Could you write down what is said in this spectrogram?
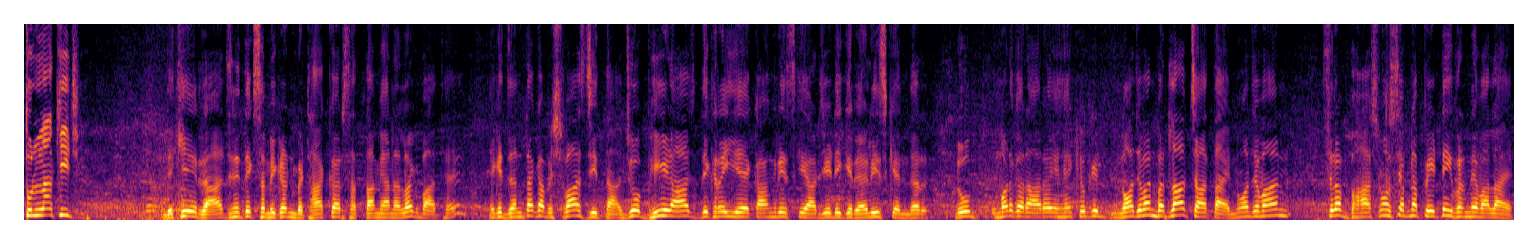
तुलना कीजिए। देखिए राजनीतिक समीकरण बैठाकर सत्ता में आना अलग बात है लेकिन जनता का विश्वास जीतना जो भीड़ आज दिख रही है कांग्रेस की आरजेडी की रैलीज के अंदर लोग उमड़ कर आ रहे हैं क्योंकि नौजवान बदलाव चाहता है। नौजवान सिर्फ़ भाषणों से अपना पेट नहीं भरने वाला है।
